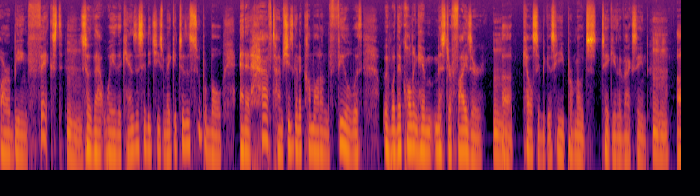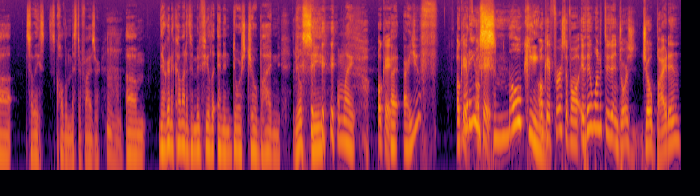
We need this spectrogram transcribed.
are being fixed Mm-hmm. so that way the Kansas City Chiefs make it to the Super Bowl, and at halftime she's going to come out on the field with, with what they're calling him Mister Pfizer, Mm-hmm. uh, Kelce, because he promotes taking the vaccine. Mm-hmm. Uh, so they call him Mister Pfizer. Um, they're going to come out into midfield and endorse Joe Biden. You'll see. I'm like, okay. uh, are you? F- Okay, What are you okay. smoking? Okay, first of all, if they wanted to endorse Joe Biden,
